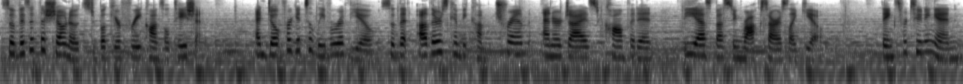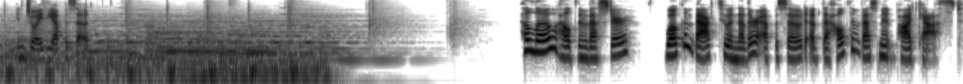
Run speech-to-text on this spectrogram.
So visit the show notes to book your free consultation. And don't forget to leave a review so that others can become trim, energized, confident, BS busting rock stars like you. Thanks for tuning in. Enjoy the episode. Hello, health investor. Welcome back to another episode of the Health Investment Podcast.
